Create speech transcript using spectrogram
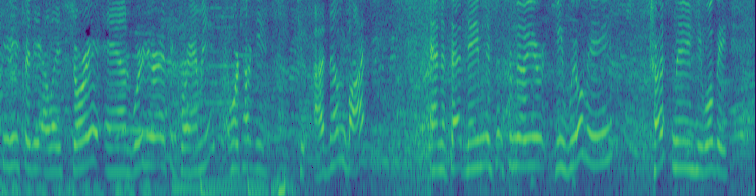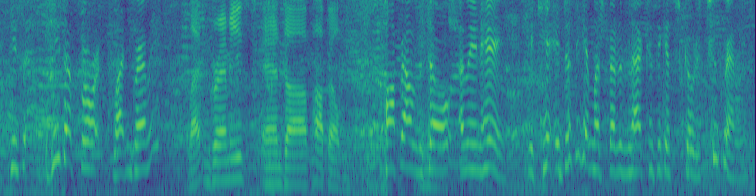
for the LA Story, and we're here at the Grammys, and we're talking to Anand Bhatt. And if that name isn't familiar, he will be. Trust me, he will be. He's he's up for Latin Grammys, Latin Grammys and uh, pop albums. pop albums. So I mean, hey, you can't. It doesn't get much better than that because he gets to go to two Grammys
